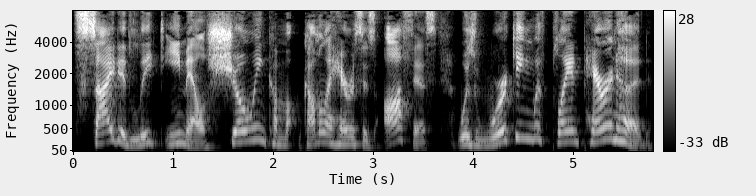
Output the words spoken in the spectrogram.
cited leaked emails showing Kamala Harris's office was working with Planned Parenthood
